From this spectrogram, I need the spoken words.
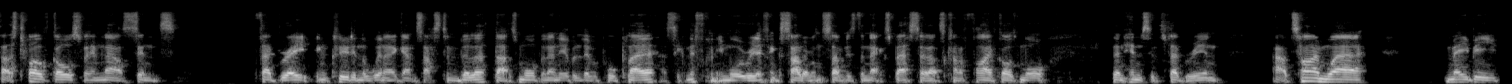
that's 12 goals for him now since February, including the winner against Aston Villa. That's more than any other Liverpool player, significantly more, really. I think Salah on seven is the next best, so that's kind of five goals more than him since February. And at a time where maybe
